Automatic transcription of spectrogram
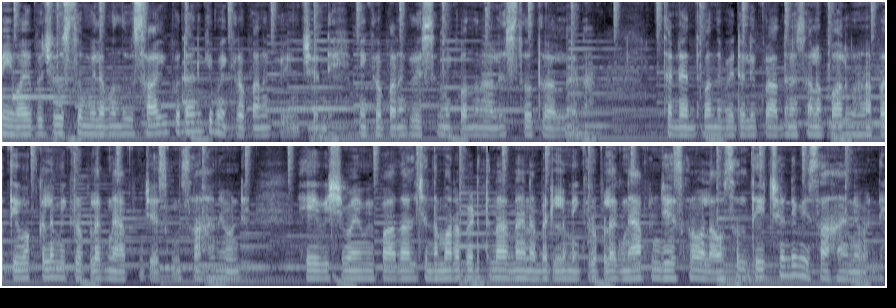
మీ వైపు చూస్తూ మీల ముందుకు సాగిపోవడానికి మీ కృప అనుగ్రహించండి. మీ కృప అనుగ్రహిస్తూ మీకు వందనాలు స్తోత్రాలు నాయనా. తండ్రి ఎంతమంది బిడ్డలు ఈ ప్రార్థన స్థలంలో పాల్గొన్నారు ప్రతి ఒక్కళ్ళు మీ కృపలో జ్ఞాపకం చేసుకుని సహాయం ఉండి ఏ విషయమై మీ పాదాలు చింత మొర పెడుతున్నారు నాయన బిడ్డలు మీ కృపలో జ్ఞాపకం చేసుకుని వాళ్ళ అవసరాలు తీర్చండి మీ సహాయం ఇవ్వండి.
